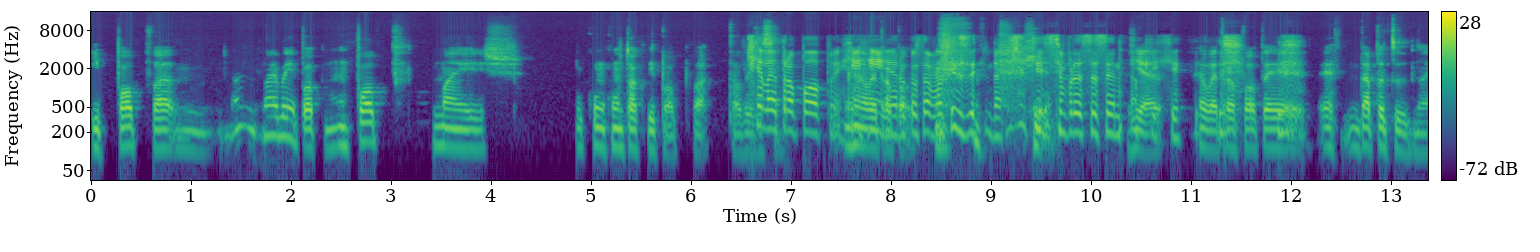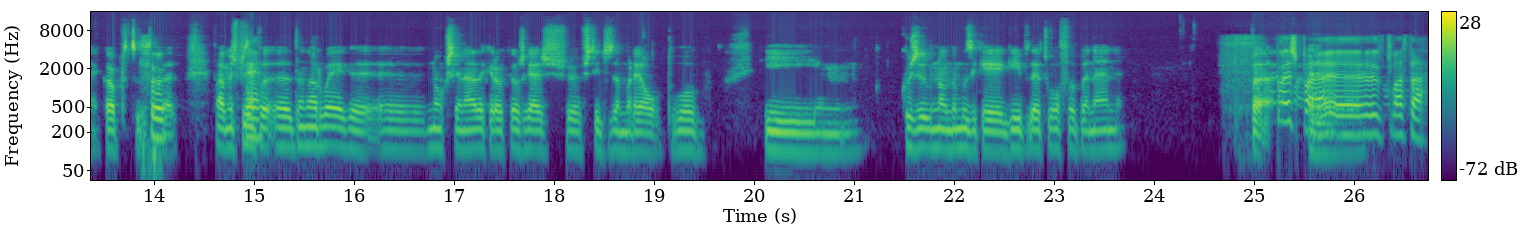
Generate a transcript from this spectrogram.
hip hop, não, não é bem hip hop, um pop mais com, com um toque de hip hop, vá talvez. Que assim. eletropop, eletropop. era o que eu estava a dizer. Não? yeah. sempre essa cena. Yeah. Que é? Eletropop é, é, dá para tudo, não é? Cobre tudo. Claro. Pá, mas, por é. exemplo, da Noruega uh, não gostei nada, que eram aqueles gajos vestidos de amarelo, de lobo, e um, cujo nome da música é Give That Wolf a Banana. Pá, pois pá, uh, lá está.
